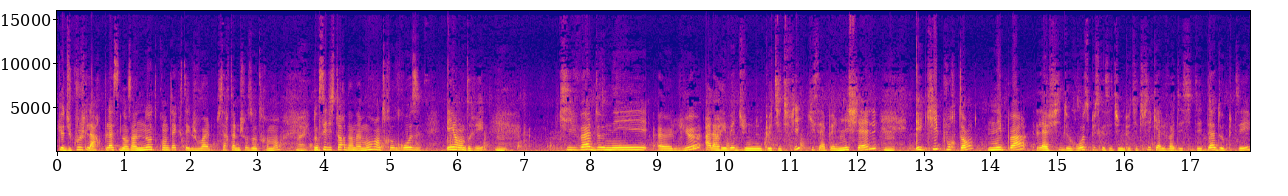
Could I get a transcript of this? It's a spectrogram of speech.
que du coup je la replace dans un autre contexte et que je vois certaines choses autrement. Ouais. Donc c'est l'histoire d'un amour entre Rose et André Mm. qui va donner euh, lieu à l'arrivée d'une petite fille qui s'appelle Michelle Mm. et qui pourtant n'est pas la fille de Rose puisque c'est une petite fille qu'elle va décider d'adopter.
